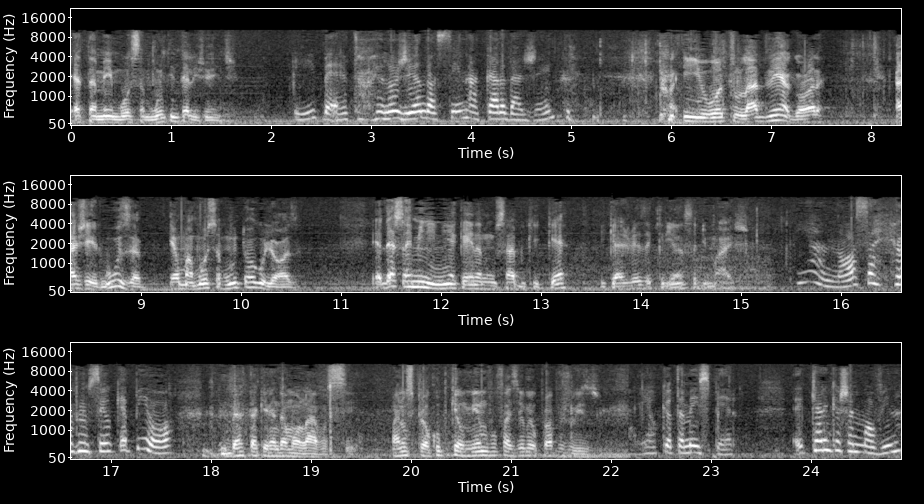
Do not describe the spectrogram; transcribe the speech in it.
é também moça muito inteligente. E Beto, elogiando assim na cara da gente. E o outro lado vem agora. A Jerusa é uma moça muito orgulhosa. É dessas menininhas que ainda não sabe o que quer e que às vezes é criança demais. Minha nossa, eu não sei o que é pior. Gilberto tá querendo amolar você. Mas não se preocupe que eu mesmo vou fazer o meu próprio juízo. É o que eu também espero. Eh, Querem que eu chame Malvina?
